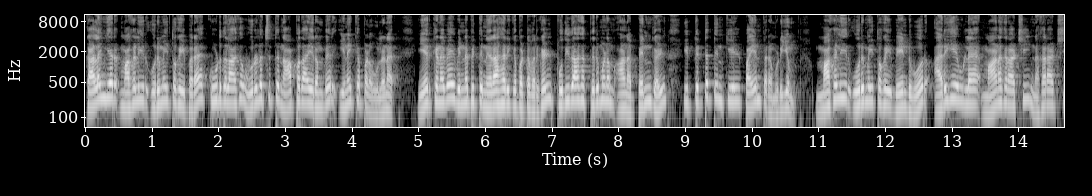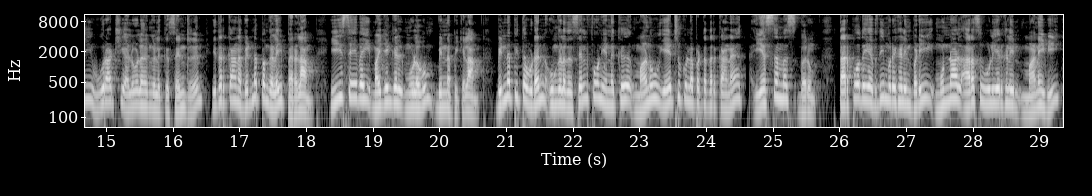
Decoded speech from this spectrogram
கலைஞர் மகளிர் உரிமைத் தொகை பெற கூடுதலாக ஒரு லட்சத்து நாற்பதாயிரம் பேர் இணைக்கப்பட உள்ளனர். ஏற்கனவே விண்ணப்பித்து நிராகரிக்கப்பட்டவர்கள் புதிதாக திருமணம் ஆன பெண்கள் இத்திட்டத்தின் கீழ் பயன்பெற முடியும். மகளிர் உரிமை தொகை வேண்டுவோர் அருகே உள்ள மாநகராட்சி நகராட்சி ஊராட்சி அலுவலகங்களுக்கு சென்று இதற்கான விண்ணப்பங்களை பெறலாம். இ சேவை மையங்கள் மூலமும் விண்ணப்பிக்கலாம். விண்ணப்பித்தவுடன் உங்களது செல்போன் எண்ணுக்கு மனு ஏற்றுக்கொள்ளப்பட்டதற்கான எஸ்எம்எஸ் வரும். தற்போதைய விதிமுறைகளின்படி முன்னாள் அரசு ஊழியர்களின் மனைவி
